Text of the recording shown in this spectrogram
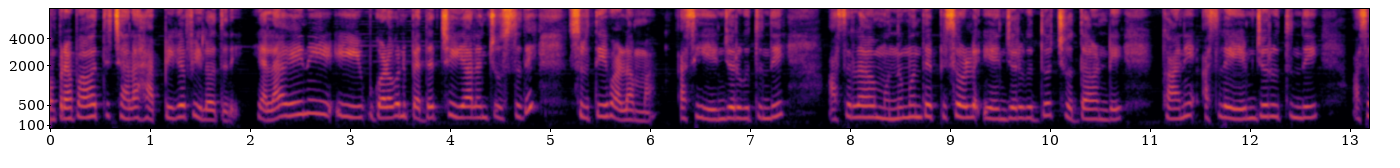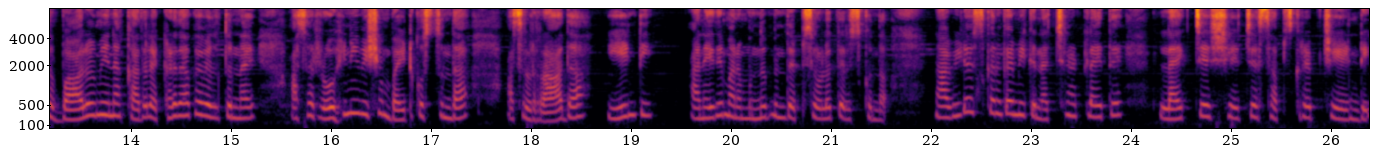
ప్రభావతి చాలా హ్యాపీగా ఫీల్ అవుతుంది. ఎలాగైనా ఈ- గొడవని పెద్దది చేయాలని చూస్తుంది శృతి వాళ్ళమ్మ. అసలు ఏం జరుగుతుంది? అసలు ముందు ముందు ఎపిసోడ్లో ఏం జరుగుద్దో చూద్దామండి కానీ అసలు ఏం జరుగుతుంది? అసలు బాలు మీన కథలు ఎక్కడి దాకా వెళ్తున్నాయి? అసలు రోహిణి విషయం బయటకు వస్తుందా అసలు రాదా? ఏంటి? అనేది మనం ముందు ముందు ఎపిసోడ్లో తెలుసుకుందాం. నా వీడియోస్ కనుక మీకు నచ్చినట్లయితే లైక్ చేసి షేర్ చేసి సబ్స్క్రైబ్ చేయండి.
